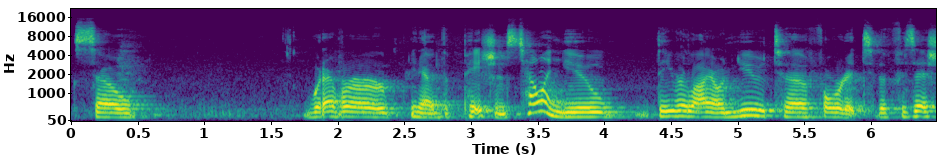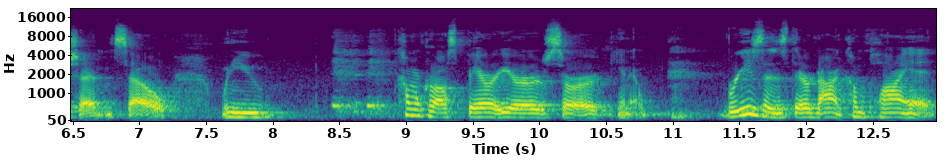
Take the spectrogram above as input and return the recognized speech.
so whatever you know the patient's telling you they rely on you to forward it to the physician so when you come across barriers or you know reasons they're not compliant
